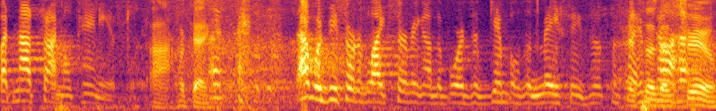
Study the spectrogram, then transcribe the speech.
but not simultaneously. Ah, okay. That would be sort of like serving on the boards of Gimbels and Macy's at the same so time. that's true.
